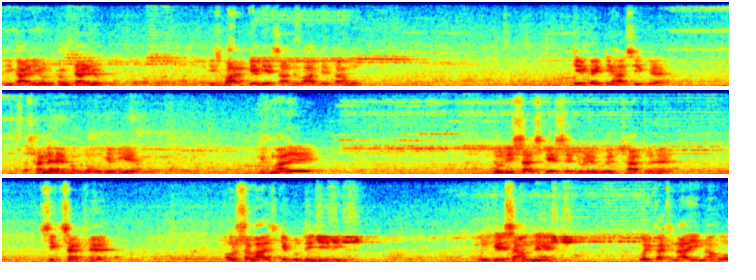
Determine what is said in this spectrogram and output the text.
अधिकारी और कर्मचारियों को इस बात के लिए साधुवाद देता हूँ कि एक ऐतिहासिक क्षण है हम लोगों के लिए कि हमारे जो रिसर्च के से जुड़े हुए छात्र हैं, शिक्षक हैं और समाज के बुद्धिजीवी उनके सामने कोई कठिनाई न हो,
